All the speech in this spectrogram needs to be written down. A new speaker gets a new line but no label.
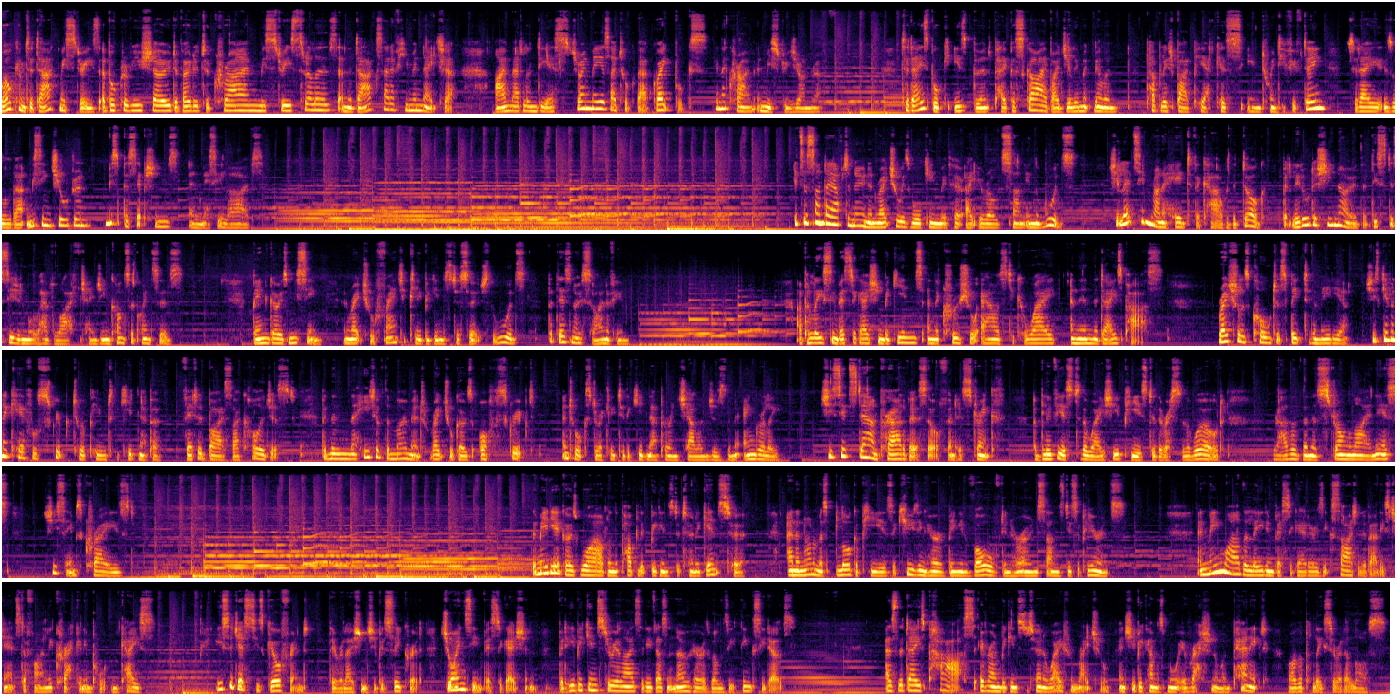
Welcome to Dark Mysteries, a book review show devoted to crime, mysteries, thrillers, and the dark side of human nature. I'm Madeline Diaz. Join me as I talk about great books in the crime and mystery genre. Today's book is Burnt Paper Sky by Gilly Macmillan, published by Piatkus in 2015. Today is all about missing children, misperceptions, and messy lives. A Sunday afternoon and Rachel is walking with her eight year old son in the woods. She lets him run ahead to the car with the dog, but little does she know that this decision will have life changing consequences. Ben goes missing and Rachel frantically begins to search the woods, but there's no sign of him. A police investigation begins and the crucial hours tick away, and then the days pass. Rachel is called to speak to the media. She's given a careful script to appeal to the kidnapper, vetted by a psychologist, but then in the heat of the moment, Rachel goes off script and talks directly to the kidnapper and challenges them angrily. She sits down proud of herself and her strength, oblivious to the way she appears to the rest of the world. Rather than a strong lioness, she seems crazed. The media goes wild and the public begins to turn against her. An anonymous blog appears accusing her of being involved in her own son's disappearance. And meanwhile, the lead investigator is excited about his chance to finally crack an important case. He suggests his girlfriend, their relationship is secret, joins the investigation, but he begins to realise that he doesn't know her as well as he thinks he does. As the days pass, everyone begins to turn away from Rachel, and she becomes more irrational and panicked, while the police are at a loss.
